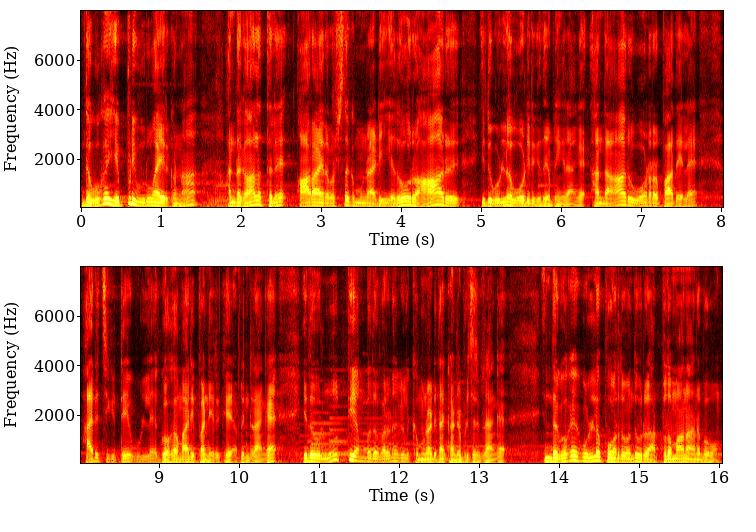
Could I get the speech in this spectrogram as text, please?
இந்த குகை எப்படி உருவாயிருக்குன்னா அந்த காலத்தில் ஆறாயிரம் வருஷத்துக்கு முன்னாடி ஏதோ ஒரு ஆறு இதுக்குள்ளே ஓடி இருக்குது அப்படிங்கிறாங்க. அந்த ஆறு ஓடுற பாதையில் அரிச்சிக்கிட்டே உள்ளே குகை மாதிரி பண்ணியிருக்கு அப்படின்றாங்க. இது ஒரு நூற்றி ஐம்பது வருடங்களுக்கு முன்னாடி தான் கண்டுபிடிச்சிருக்கிறாங்க. இந்த குகைக்குள்ளே போகிறது வந்து ஒரு அற்புதமான அனுபவம்.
